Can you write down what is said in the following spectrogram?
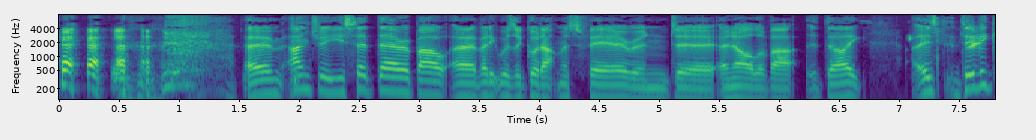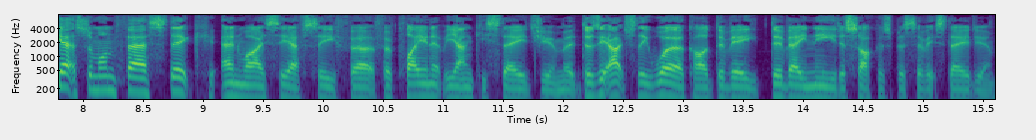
Um, Andrew, you said there about uh, that it was a good atmosphere and uh, and all of that. Like, is, did he get some unfair stick NYCFC for, for playing at the Yankee Stadium? Does it actually work, or do they do they need a soccer specific stadium?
